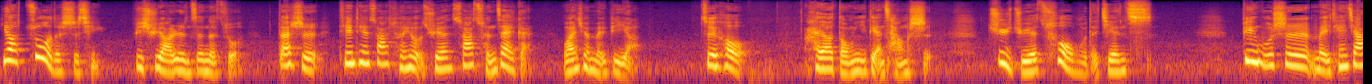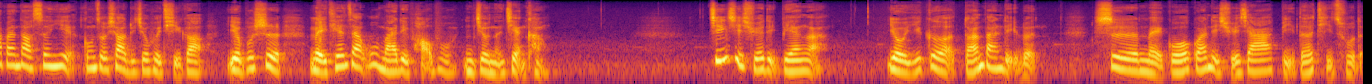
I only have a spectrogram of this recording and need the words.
要做的事情。必须要认真的做，但是天天刷朋友圈、刷存在感完全没必要。最后还要懂一点常识，拒绝错误的坚持，并不是每天加班到深夜工作效率就会提高，也不是每天在雾霾里跑步你就能健康。经济学里边啊，有一个短板理论，是美国管理学家彼得提出的，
